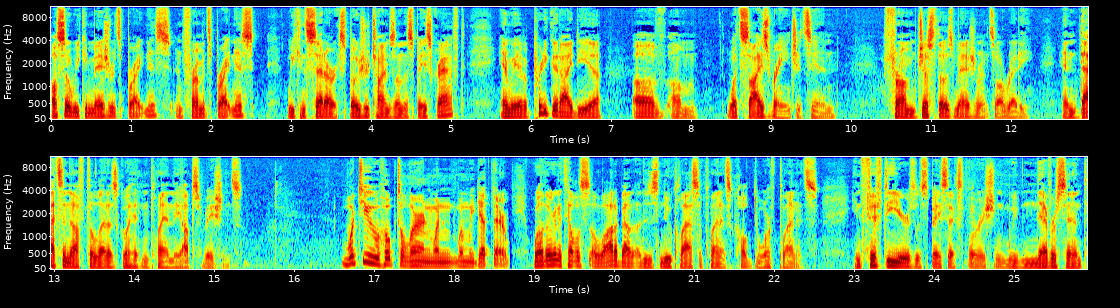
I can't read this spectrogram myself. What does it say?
Also, we can measure its brightness, and from its brightness, we can set our exposure times on the spacecraft, and we have a pretty good idea of um, what size range it's in from just those measurements already. And that's enough to let us go ahead and plan the observations. What do you hope to learn when, when we get there? Well, they're going to tell us a lot about this new class of planets called dwarf planets. In 50 years of space exploration, we've never sent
